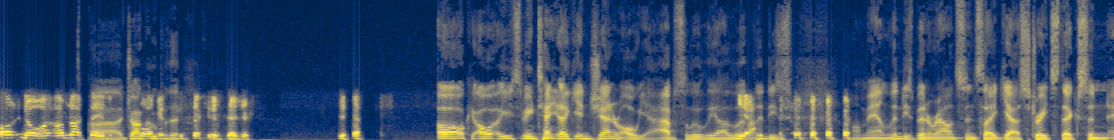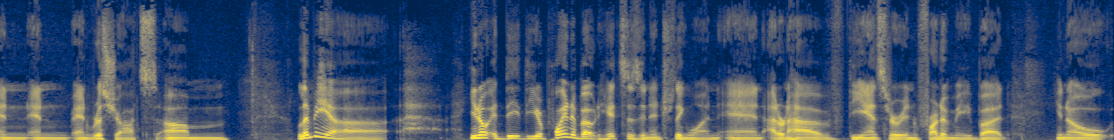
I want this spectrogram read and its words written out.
Oh no, I, am not saying uh, Jon Cooper, the... consecutive tenure. Yeah. Oh, okay. Oh, you mean ten, like in general? Oh, yeah, absolutely. Uh, yeah. Lindy's. oh man, Lindy's been around since like yeah, straight sticks and and and and wrist shots. Um, let me. Uh, you know, the, the your point about hits is an interesting one, and I don't have the answer in front of me, but you know,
